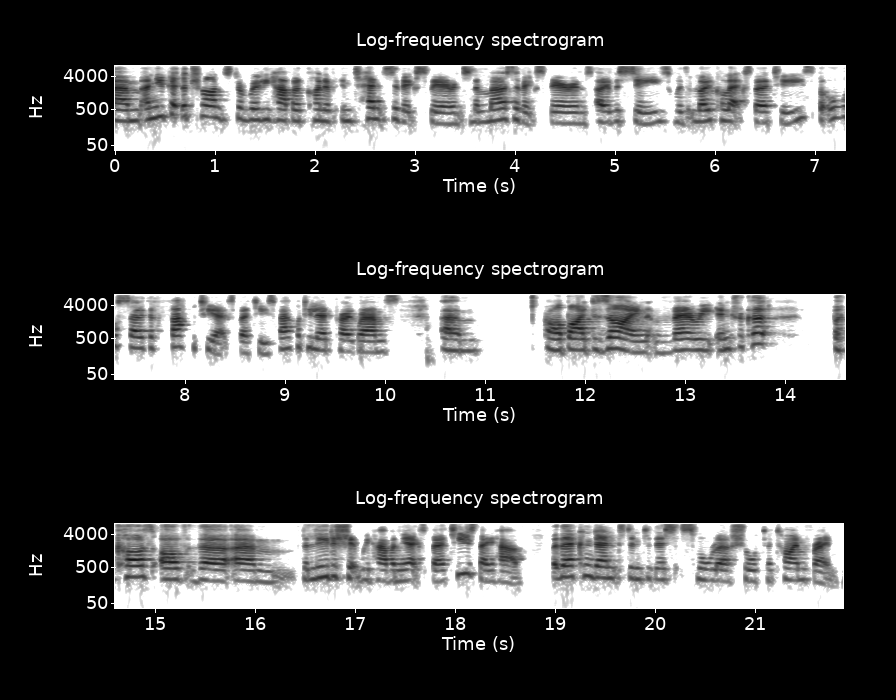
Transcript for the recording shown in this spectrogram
Um, and you get the chance to really have a kind of intensive experience, an immersive experience overseas with local expertise, but also the faculty expertise. Faculty-led programs um, are by design very intricate because of the, um, the leadership we have and the expertise they have, but they're condensed into this smaller, shorter time frame.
